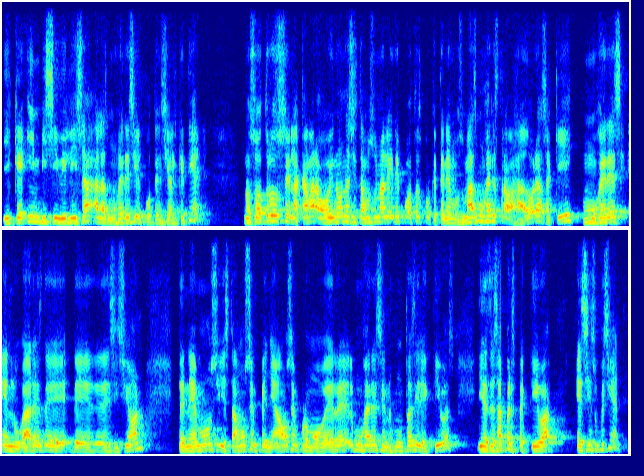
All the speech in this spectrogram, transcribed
y que invisibiliza a las mujeres y el potencial que tienen. Nosotros en la Cámara hoy no necesitamos una ley de cuotas porque tenemos más mujeres trabajadoras aquí, mujeres en lugares de, de decisión, tenemos y estamos empeñados en promover eh, mujeres en juntas directivas y desde esa perspectiva es insuficiente.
